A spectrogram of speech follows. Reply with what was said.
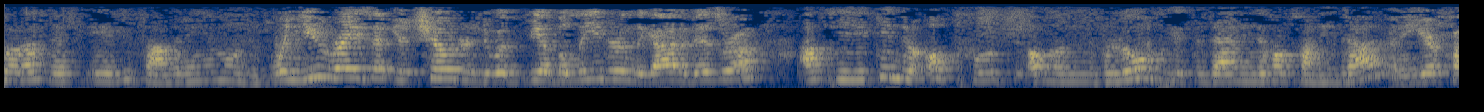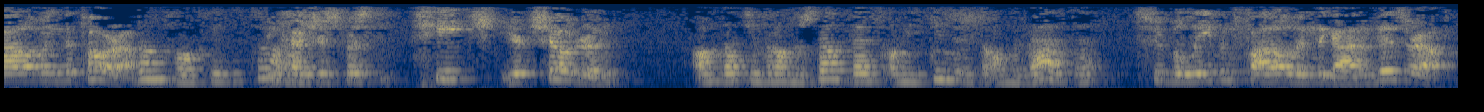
Torah zegt eer je vader en je moeder. When you raise up your children to be a believer in the God of Israel, Als je je kinderen opvoedt om een gelovige te zijn in de God van Israël, and you're following the Torah. dan volg je de Torah. Because you're supposed to teach your children Omdat je verondersteld bent om je kinderen te onderwijzen, to believe and follow in the God of Israel.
